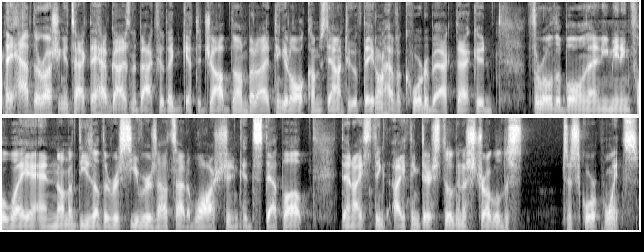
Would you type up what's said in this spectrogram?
they have the rushing attack. They have guys in the backfield that can get the job done. But I think it all comes down to if they don't have a quarterback that could throw the ball in any meaningful way, and none of these other receivers outside of Washington could step up, then I think I think they're still going to struggle to to score points.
